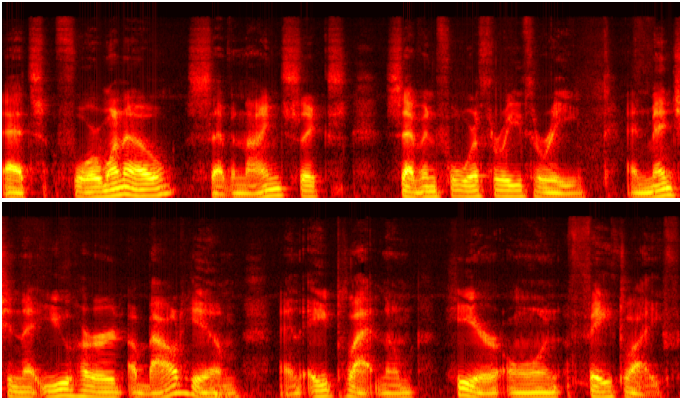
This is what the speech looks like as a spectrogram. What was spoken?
That's 410 796 7433 and mention that you heard about him and A Platinum here on Faith Life.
